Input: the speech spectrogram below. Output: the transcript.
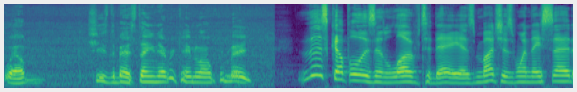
Well, she's the best thing that ever came along for me. This couple is in love today as much as when they said,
